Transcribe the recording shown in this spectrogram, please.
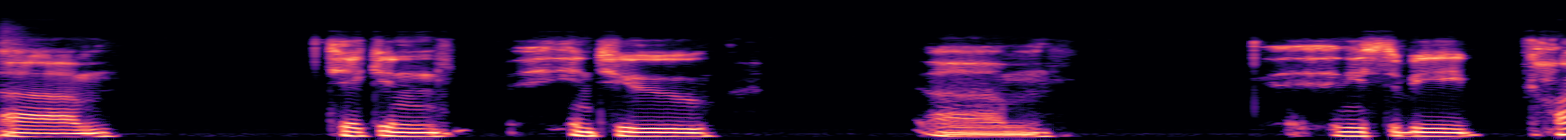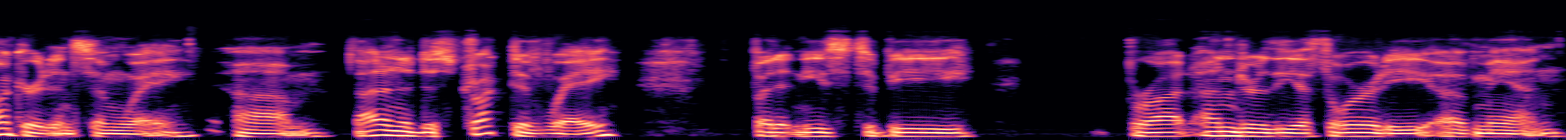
um, taken into um, it needs to be conquered in some way, um, not in a destructive way, but it needs to be brought under the authority of man.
